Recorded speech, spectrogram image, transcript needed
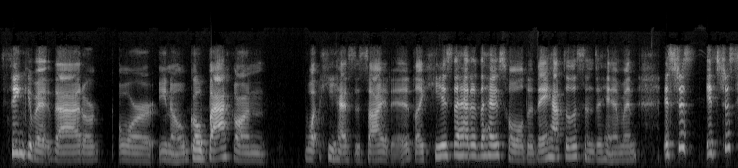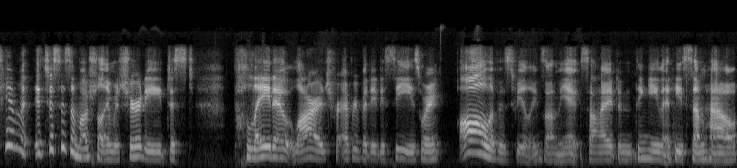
think about that or or you know go back on what he has decided like he is the head of the household and they have to listen to him and it's just it's just him it's just his emotional immaturity just played out large for everybody to see he's wearing all of his feelings on the outside and thinking that he's somehow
